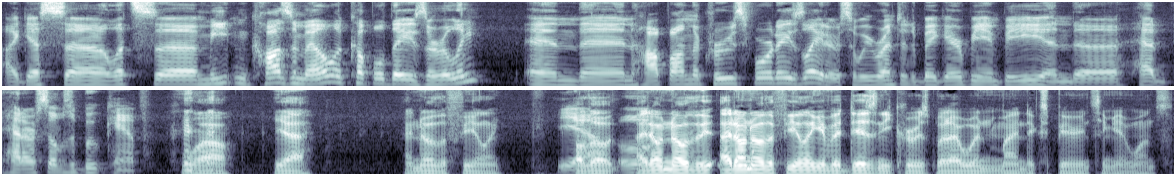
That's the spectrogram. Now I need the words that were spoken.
I guess uh, let's uh, meet in Cozumel a couple days early and then hop on the cruise four days later. So we rented a big Airbnb and uh, had had ourselves a boot camp. wow. Yeah. I know the feeling. Yeah. Although Ooh. I don't know the I don't know the feeling of a Disney cruise, but I wouldn't mind experiencing it once.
